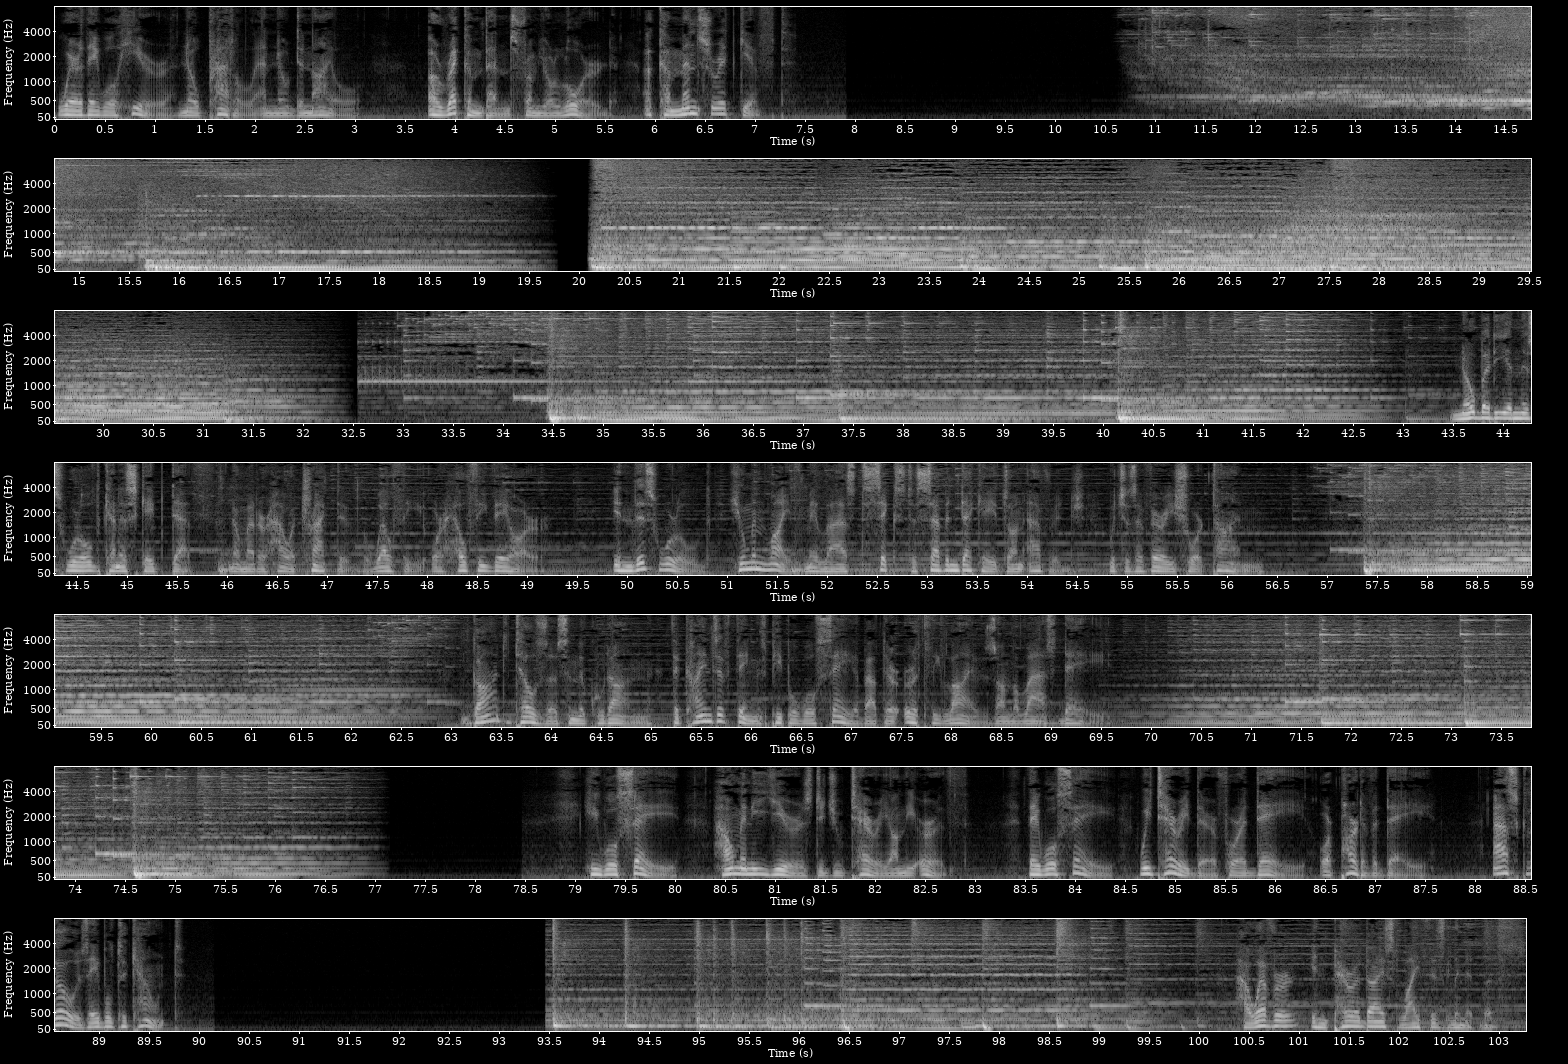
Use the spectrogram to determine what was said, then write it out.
Where they will hear no prattle and no denial, a recompense from your Lord, a commensurate gift. Nobody in this world can escape death, no matter how attractive, wealthy, or healthy they are. In this world, human life may last six to seven decades on average, which is a very short time. God tells us in the Quran the kinds of things people will say about their earthly lives on the last day. He will say, How many years did you tarry on the earth? They will say, We tarried there for a day, or part of a day. Ask those able to count. However, in paradise life is limitless.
